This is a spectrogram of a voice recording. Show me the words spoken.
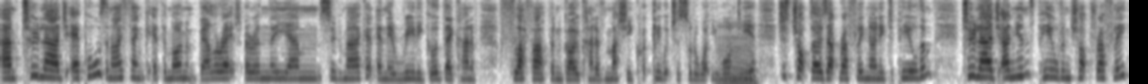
Um, two large apples. And I think at the moment Ballarat are in the um, supermarket and they're really good. They kind of fluff up and go kind of mushy quickly, which is sort of what you want here. Just chop those up roughly. No need to peel them. Two large onions, peeled and chopped roughly.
